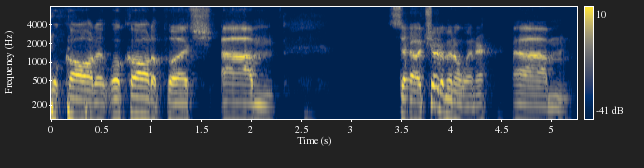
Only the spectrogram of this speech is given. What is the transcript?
we'll call it. A, we'll call it a push. Um, so it should have been a winner. Um,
